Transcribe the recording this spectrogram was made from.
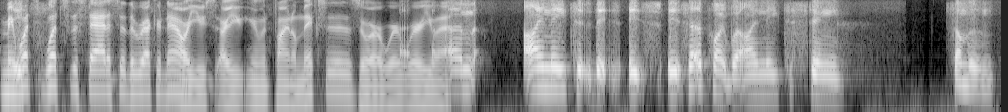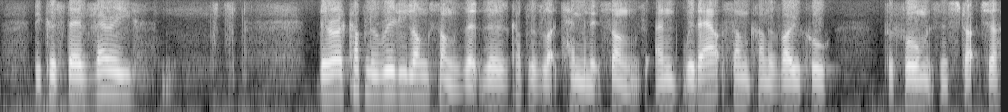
I mean, what's what's the status of the record now? Are you are you you in final mixes or where where are you at? Um, I need to. it- It's it's at a point where I need to sing some of them because they're very. There are a couple of really long songs. There- There's a couple of like ten minute songs, and without some kind of vocal performance and structure,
